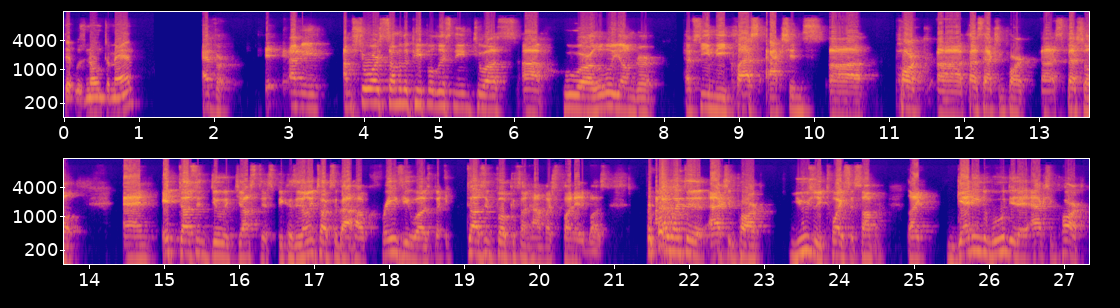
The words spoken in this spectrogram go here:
that was known to man. Ever. I mean, I'm sure some of the people listening to us uh, who are a little younger have seen the Class Actions uh, Park, uh, Class Action Park uh, special, and it doesn't do it justice because it only talks about how crazy it was, but it doesn't focus on how much fun it was. I went to Action Park usually twice a summer. Like getting wounded at Action Park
